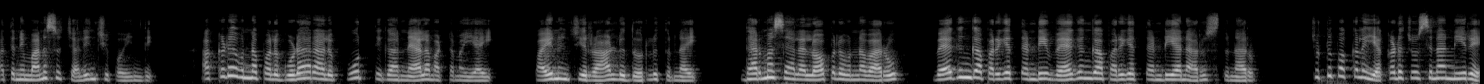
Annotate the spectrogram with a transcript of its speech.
అతని మనసు చలించిపోయింది. అక్కడే ఉన్న పలు గుడారాలు పూర్తిగా నేలమట్టమయ్యాయి. పైనుంచి రాళ్ళు దొర్లుతున్నాయి. ధర్మశాల లోపల ఉన్నవారు వేగంగా పరిగెత్తండి వేగంగా పరిగెత్తండి అని అరుస్తున్నారు. చుట్టుపక్కల ఎక్కడ చూసినా నీరే.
